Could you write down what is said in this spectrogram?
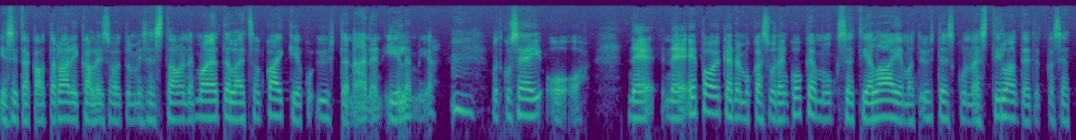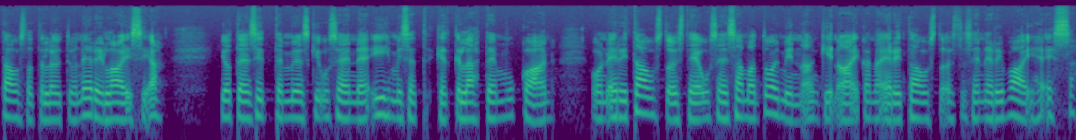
ja sitä kautta radikalisoitumisesta on, että me ajatellaan, että se on kaikki joku yhtenäinen ilmiö, mm. mutta kun se ei ole. Ne, ne epäoikeudenmukaisuuden kokemukset ja laajemmat yhteiskunnalliset tilanteet, jotka sieltä taustalta löytyy, on erilaisia joten sitten myöskin usein ne ihmiset, ketkä lähtee mukaan, on eri taustoista ja usein saman toiminnankin aikana eri taustoista sen eri vaiheissa.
